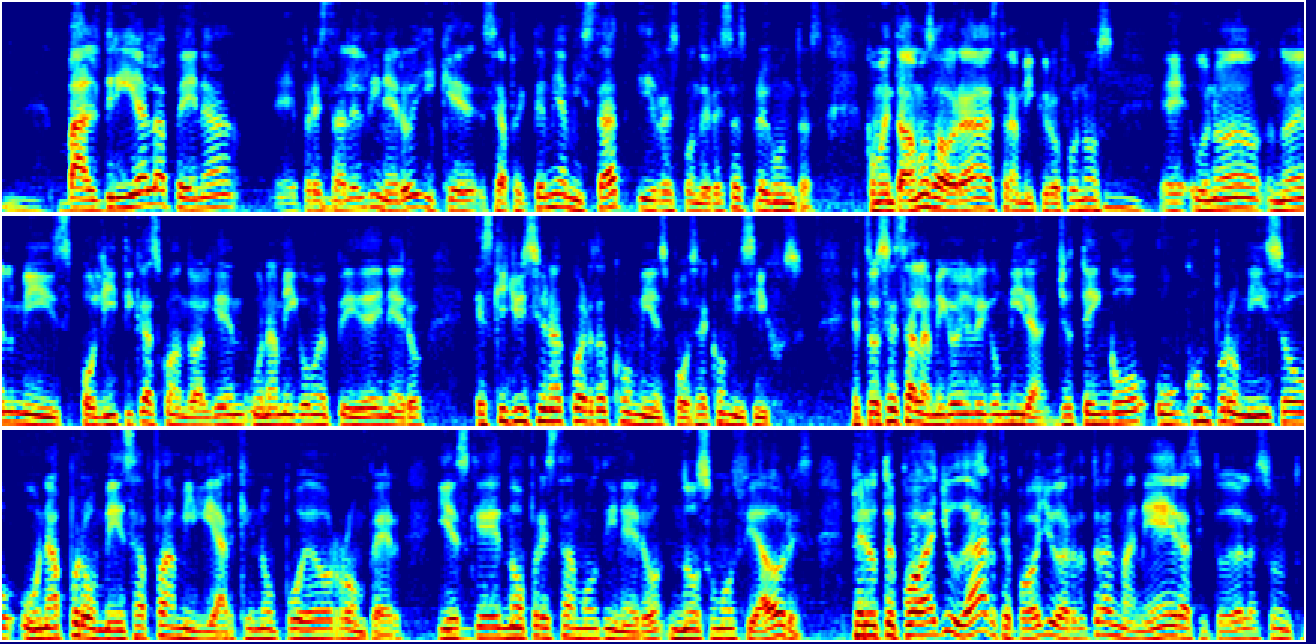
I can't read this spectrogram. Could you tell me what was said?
Mm. ¿Valdría la pena eh, prestarle el dinero y que se afecte mi amistad y responder estas preguntas. Comentábamos ahora hasta micrófonos, Mm. eh, uno, uno de mis políticas cuando alguien, un amigo me pide dinero, es que yo hice un acuerdo con mi esposa y con mis hijos. Entonces al amigo yo le digo, mira, yo tengo un compromiso, una promesa familiar que no puedo romper y es que no prestamos dinero, no somos fiadores, pero te puedo ayudar, te puedo ayudar de otras maneras y todo el asunto.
